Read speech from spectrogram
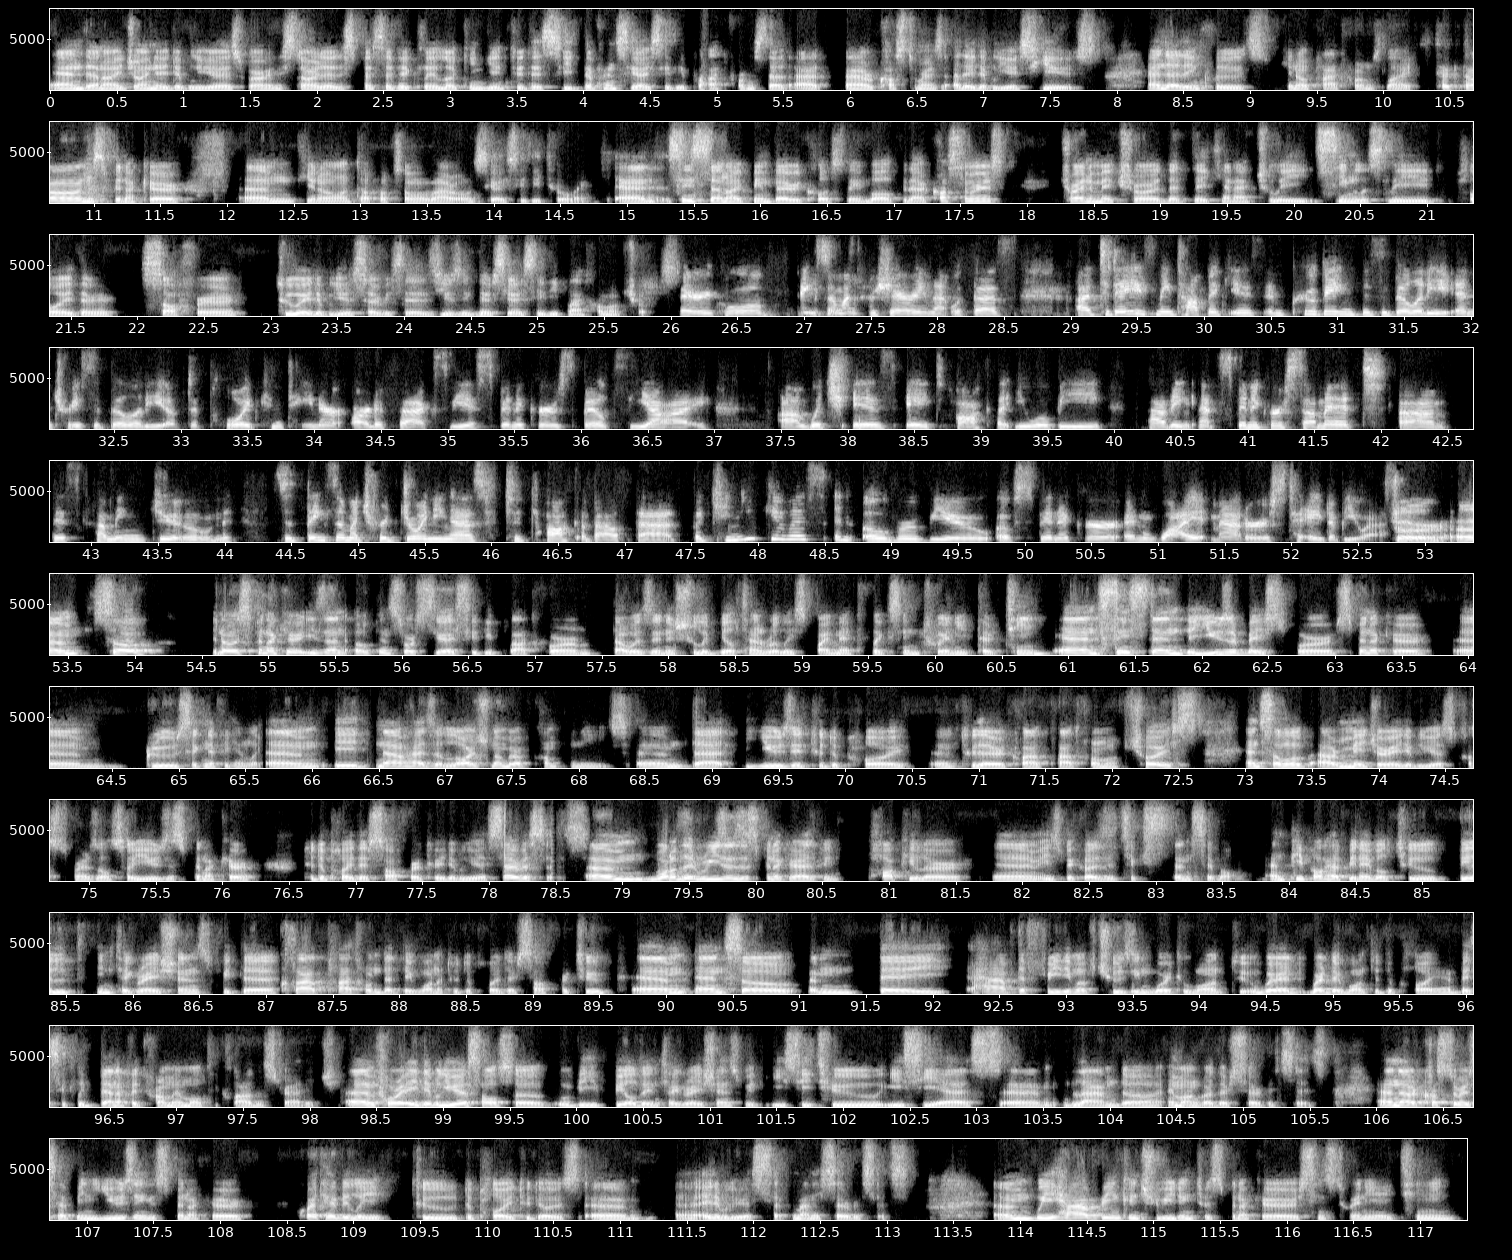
And then I joined AWS where I started specifically looking into the C- different CI/CD platforms that our customers at AWS use, and that includes you know platforms like Tekton, Spinnaker, um, you know, on top of some of our own CI/CD tooling. And since then, I've been very closely involved with our customers, trying to make sure that they can actually seamlessly deploy their software to AWS services using their CI/CD platform of choice. Very cool. Thanks so much for sharing that with us. Uh, today's main topic is improving visibility and traceability of deployed container artifacts via Spinnaker's Build CI. uh, which is a talk that you will be having at Spinnaker Summit um, this coming June. So thanks so much for joining us to talk about that. But can you give us an overview of Spinnaker and why it matters to AWS? Sure. Um, so you know, Spinnaker is an open source CI/CD platform that was initially built and released by Netflix in 2013. And since then, the user base for Spinnaker um, grew significantly. Um, it now has a large number of companies um, that use it to deploy uh, to their cloud platform of choice. And some of our major AWS customers also use Spinnaker to deploy their software to AWS services. Um, one of the reasons Spinnaker has been popular uh, is because it's extensible. And people have been able to build integrations with the cloud platform that they wanted to deploy their software to. Um, and so um, they have the freedom of choosing where to want to where, where they want to deploy and basically benefit from a multi-cloud strategy. Um, for aws also we build integrations with ec2 ecs um, lambda among other services. And our customers have been using spinnaker quite heavily to deploy to those um, uh, AWS managed services. Um, we have been contributing to Spinnaker since 2018,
